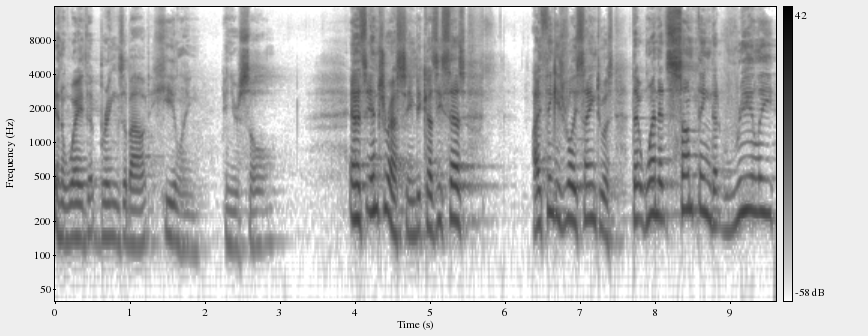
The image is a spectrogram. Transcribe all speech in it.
in a way that brings about healing in your soul. And it's interesting because he says, I think he's really saying to us that when it's something that really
